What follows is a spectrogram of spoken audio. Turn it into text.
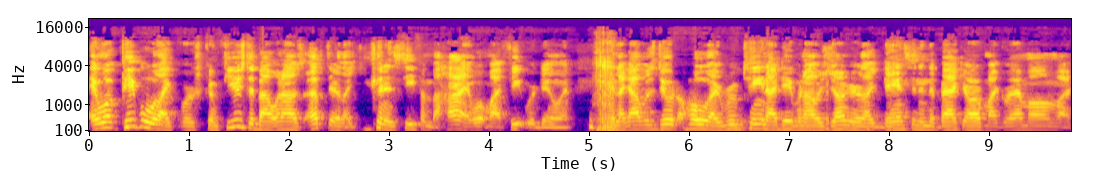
And what people were like were confused about when I was up there, like you couldn't see from behind what my feet were doing. And like I was doing a whole like routine I did when I was younger, like dancing in the backyard with my grandma and my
